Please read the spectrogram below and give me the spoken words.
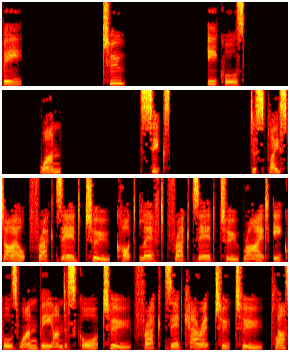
B two equals one six Display style frac z two cot left frac z two right equals one b underscore two frac z caret two two plus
